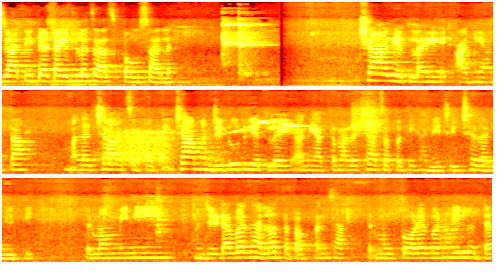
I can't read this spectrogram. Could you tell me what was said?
जाती त्या टाईमलाच आज पाऊस आलाय. चहा घेतलाय आणि आता मला चहा चपाती. चहा म्हणजे दूध घेतलंय आणि आता मला चहा चपाती खाण्याची इच्छा झाली होती. तर मम्मीनी म्हणजे डबा झाला होता पप्पांचा. तर मग पोळ्या बनवेल होत्या.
